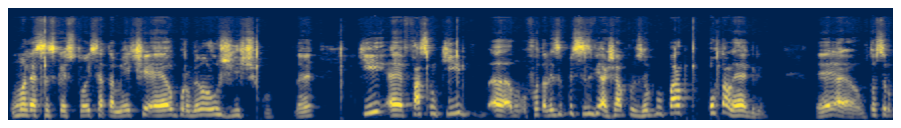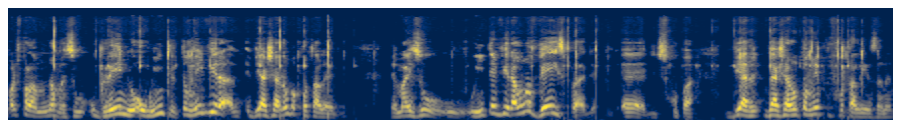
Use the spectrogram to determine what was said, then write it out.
Uma dessas questões, certamente, é o problema logístico, né? que é, faz com que uh, Fortaleza precise viajar, por exemplo, para Porto Alegre. É, o torcedor pode falar, não, mas o, o Grêmio ou o Inter também vira, viajarão para Porto Alegre. É, mas o, o, Inter virá uma vez para. É, desculpa, via, viajarão também para Fortaleza, né?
